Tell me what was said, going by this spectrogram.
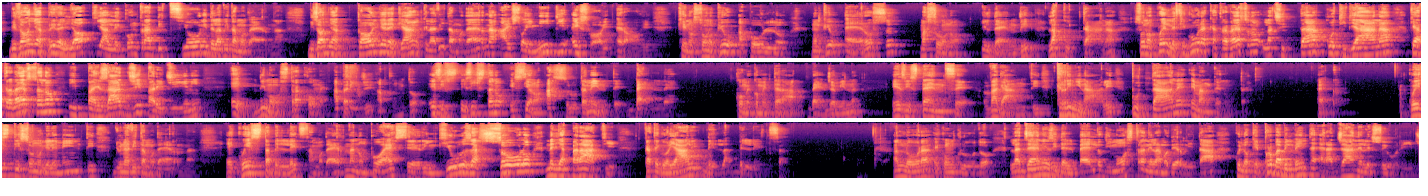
Bisogna aprire gli occhi alle contraddizioni della vita moderna. Bisogna cogliere che anche la vita moderna ha i suoi miti e i suoi eroi, che non sono più Apollo, non più Eros, ma sono il dandy, la puttana, sono quelle figure che attraversano la città quotidiana, che attraversano i paesaggi parigini e dimostra come a Parigi, appunto, esist- esistano e siano assolutamente belle, come commenterà Benjamin, esistenze vaganti, criminali, puttane e mantenute. Ecco. Questi sono gli elementi di una vita moderna e questa bellezza moderna non può essere rinchiusa solo negli apparati categoriali della bellezza. Allora, e concludo, la genesi del bello dimostra nella modernità quello che probabilmente era già nelle sue origini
